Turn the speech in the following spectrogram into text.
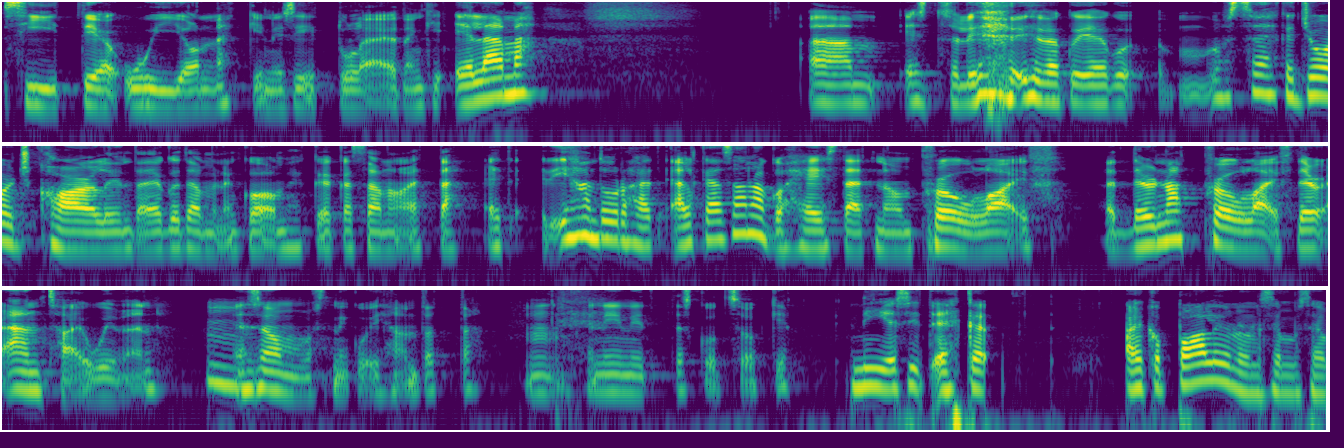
siittiö ui jonnekin, niin siitä tulee jotenkin elämä. Um, ja sitten se oli hyvä, kun joku, se on ehkä George Carlin tai joku tämmöinen koomikko, joka sanoi, että, että ihan turha, että älkää sanoko heistä, että ne on pro-life, They're not pro-life, they're anti-women. Mm. Ja se on musta niinku ihan totta. Mm. Ja niin niitä pitäisi kutsuakin. Niin, ja sitten ehkä aika paljon on semmoisia,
